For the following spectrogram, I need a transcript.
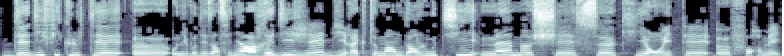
Des difficultés au niveau des enseignants à rédiger directement dans l'outil, même chez ceux qui ont été formés.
